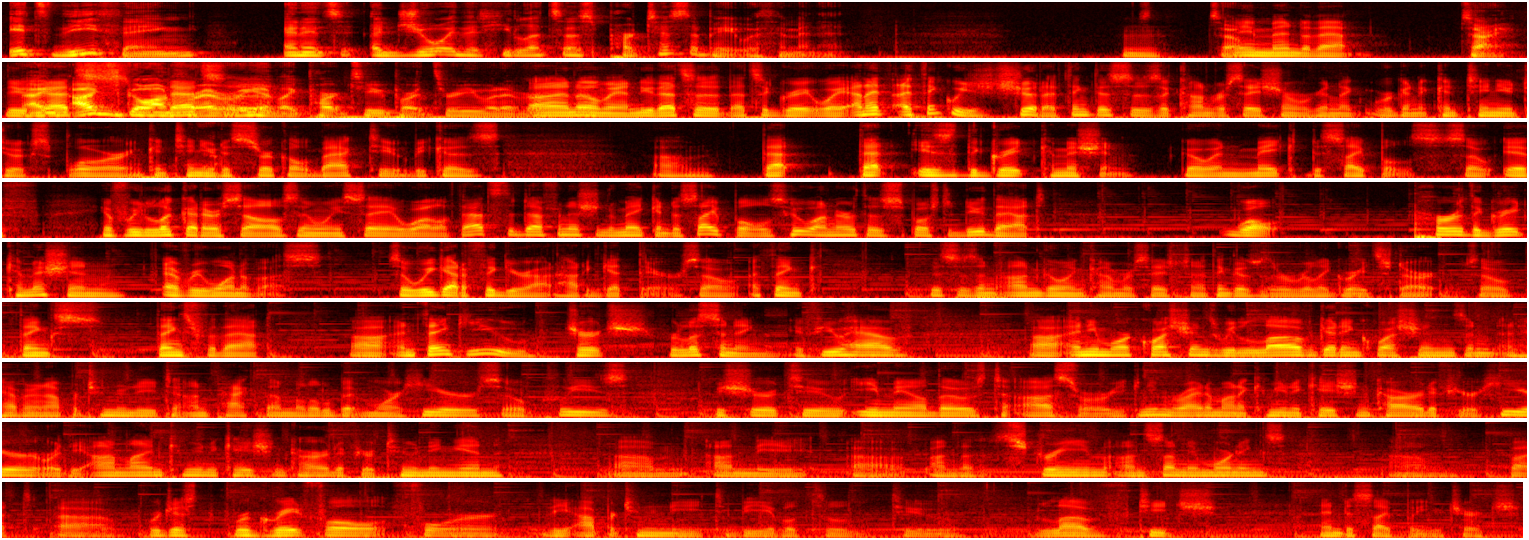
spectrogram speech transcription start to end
It's the thing, and it's a joy that he lets us participate with him in it. Hmm. So amen to that. Sorry, dude, I, I just go on forever. A, we have like part two, part three, whatever. I know, man, dude. That's a that's a great way, and I, I think we should. I think this is a conversation we're gonna we're gonna continue to explore and continue yeah. to circle back to because um, that that is the Great Commission go and make disciples. So if if we look at ourselves and we say, well, if that's the definition of making disciples, who on earth is supposed to do that? Well, per the Great Commission, every one of us. So we got to figure out how to get there. So I think this is an ongoing conversation. I think this was a really great start. So thanks, thanks for that, uh, and thank you, church, for listening. If you have uh, any more questions, we love getting questions and, and having an opportunity to unpack them a little bit more here. So please be sure to email those to us, or you can even write them on a communication card if you're here, or the online communication card if you're tuning in um, on the uh, on the stream on Sunday mornings. Um, but uh, we're just we're grateful for the opportunity to be able to to love, teach, and disciple you, church.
